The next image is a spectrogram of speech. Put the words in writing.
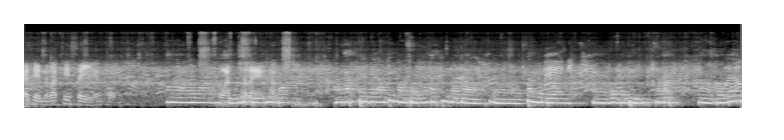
ระถินวัดที่สี่ครับผมอ่าเวลาวัดแถลงครับนะครับเป็นเวลาที่เหมาะสมนะครับที่เราจะเอ่อตั้งกระบวนเอ่อบนเวทีนะครับอ่าขออนุญาต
